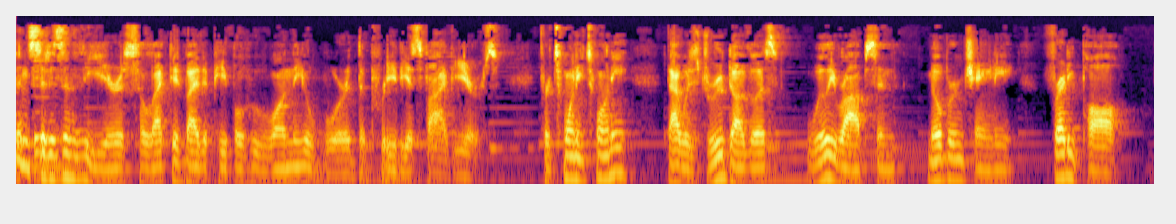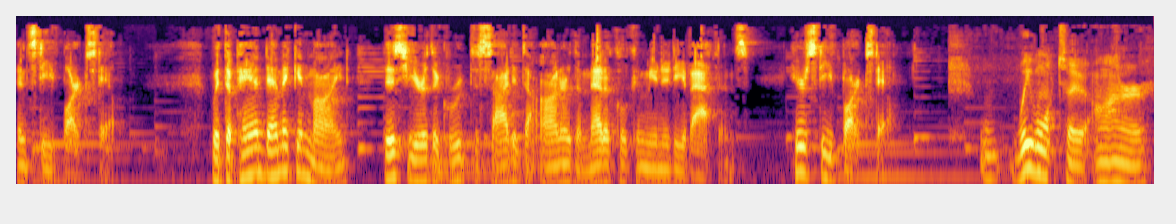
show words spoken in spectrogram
Athens Citizen of the Year is selected by the people who won the award the previous five years. For 2020, that was Drew Douglas, Willie Robson, Milburn Cheney, Freddie Paul, and Steve Barksdale. With the pandemic in mind, this year the group decided to honor the medical community of Athens. Here's Steve Barksdale. We want to honor,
